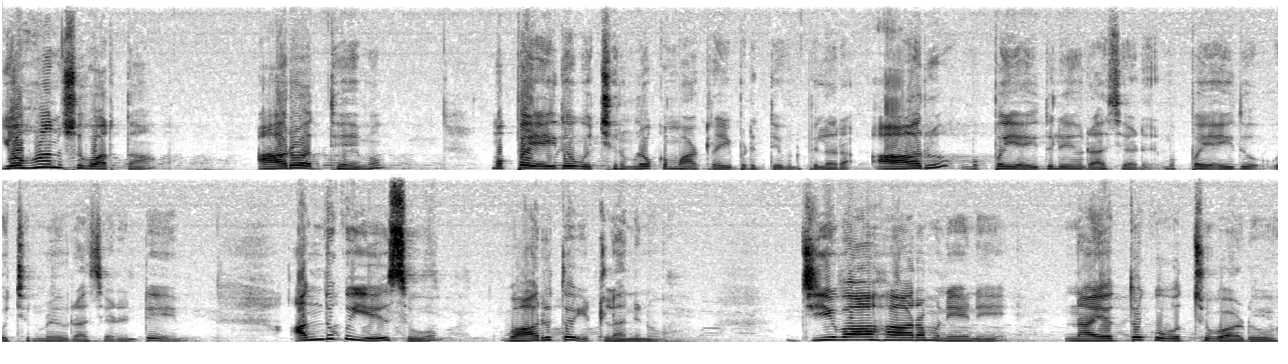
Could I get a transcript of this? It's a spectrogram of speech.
యోహాను సువార్త ఆరో అధ్యాయము ముప్పై ఐదో వచ్చరంలో ఒక మాట రాయబడింది. దేవుని పిల్లర ఆరు ముప్పై ఐదులో ఏం రాశాడు? ముప్పై ఐదు వచనంలో ఏం రాశాడంటే అందుకు యేసు వారితో ఇట్లా నేను జీవాహారము నేనే నా ఎద్దుకు వచ్చువాడు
